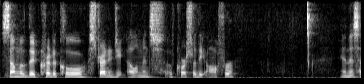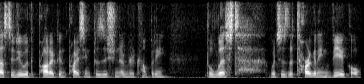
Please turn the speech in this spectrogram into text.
Some of the critical strategy elements, of course, are the offer. And this has to do with the product and pricing position of your company, the list, which is the targeting vehicle.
